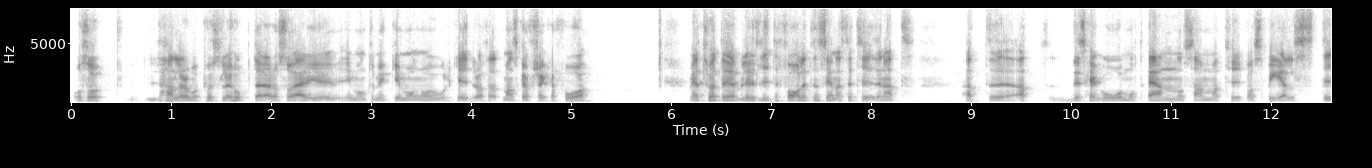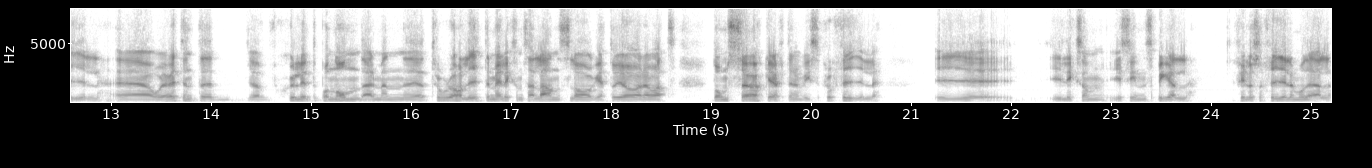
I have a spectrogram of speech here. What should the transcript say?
och så handlar det om att pussla ihop det där och så är det ju i mångt och mycket i många olika idrotter att man ska försöka få men jag tror att det har blivit lite farligt den senaste tiden att, att, eh, att det ska gå mot en och samma typ av spelstil. Eh, och jag vet inte, jag skyller inte på någon där, men jag tror det har lite med liksom så landslaget att göra och att de söker efter en viss profil i, i, liksom, i sin spelfilosofi eller modell.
